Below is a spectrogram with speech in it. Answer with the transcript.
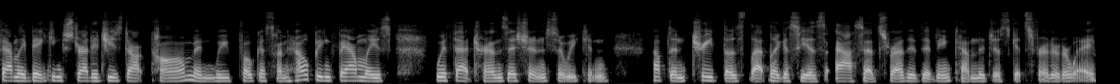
familybankingstrategies.com, and we focus on helping families with that transition so we can help them treat those that legacy as assets rather than income that just gets frittered away.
